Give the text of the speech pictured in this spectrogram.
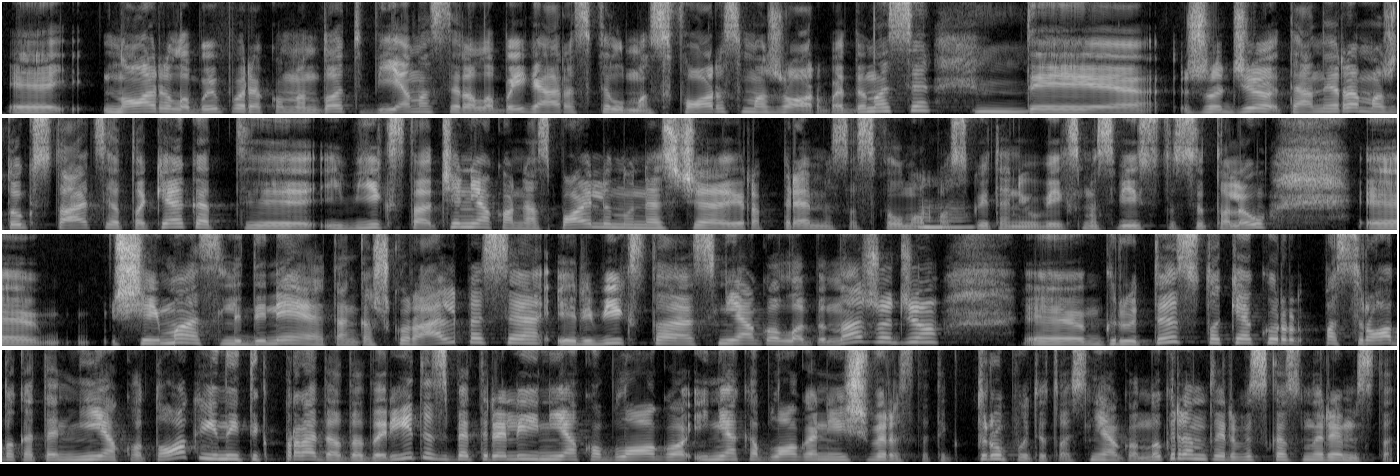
e, noriu labai parekomenduoti, vienas yra labai geras filmas, Force Major vadinasi. Mm. Tai, žodžiu, ten yra maždaug situacija tokia, kad e, įvyksta, čia nieko nespoilinu, nes čia yra premisas filmo, mhm. paskui ten jau veiksmas vystosi toliau. E, šeima slidinėja ten kažkur Alpėse ir vyksta sniego lavina, žodžiu, e, griūtis tokia, kur pasirodo, kad ten nieko tokio, jinai tik pradeda darytis, bet realiai nieko blogo, į nieką blogo neišvirsta, tik truputį to sniego nukrenta ir viskas nurimsta.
